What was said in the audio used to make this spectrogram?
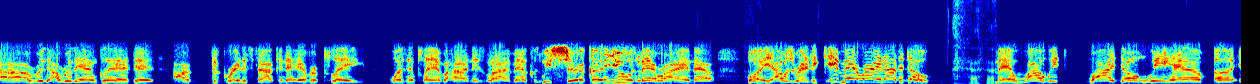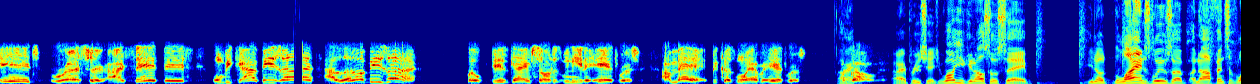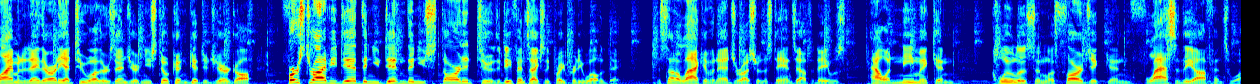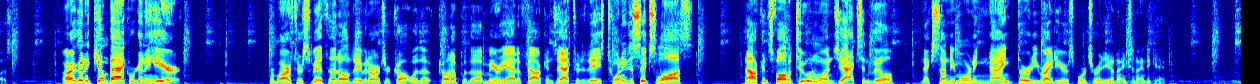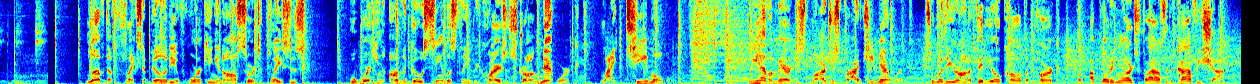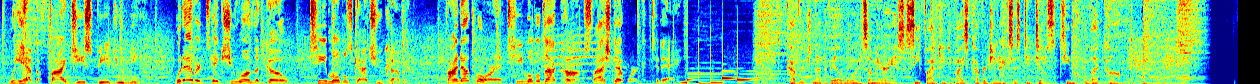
I, I really, I really am glad that our the greatest Falcon that ever played wasn't playing behind this line, man. Because we sure could use Matt Ryan now. Boy, y'all was ready to get Matt Ryan out the door. man, why we, why don't we have a edge rusher? I said this when we got Bijan. I love Bijan. But this game showed us we need an edge rusher. I'm mad because we don't have an edge rusher. All I'm right. gone. I appreciate you. Well, you can also say, you know, the Lions lose a, an offensive lineman today. They already had two others injured, and you still couldn't get to Jared Goff First drive you did, then you didn't, then you started to. The defense actually played pretty well today. It's not a lack of an edge rusher that stands out today. It was how anemic and clueless and lethargic and flaccid the offense was. All right, we're going to come back. We're going to hear from Arthur Smith et all David Archer caught with a, caught up with a myriad of Falcons after today's 20 to six loss. Falcons fall to two and one. Jacksonville next Sunday morning, 9:30, right here, Sports Radio 99 The Game. Love the flexibility of working in all sorts of places? Well, working on the go seamlessly requires a strong network like T-Mobile. We have America's largest 5G network, so whether you're on a video call at the park or uploading large files at a coffee shop, we have the 5G speed you need. Whatever takes you on the go, T-Mobile's got you covered. Find out more at T-Mobile.com slash network today. Coverage not available in some areas. See 5G device coverage and access details at T-Mobile.com.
